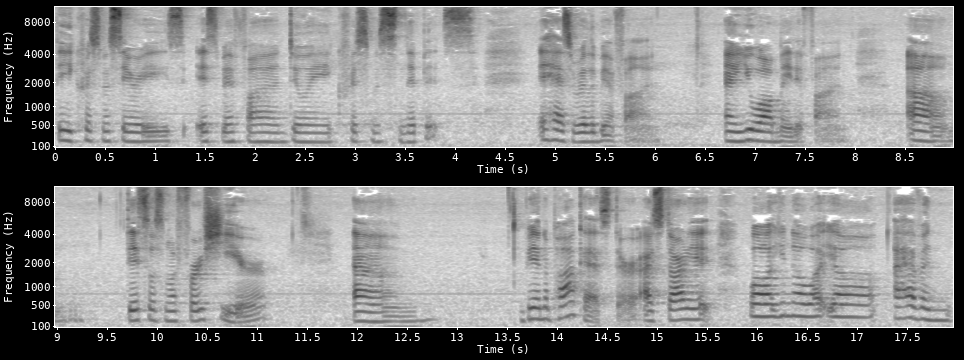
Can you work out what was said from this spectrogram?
the Christmas series. It's been fun doing Christmas snippets. It has really been fun. And you all made it fun. Um, this was my first year. Um, being a podcaster. I started, well, you know what, y'all? I haven't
